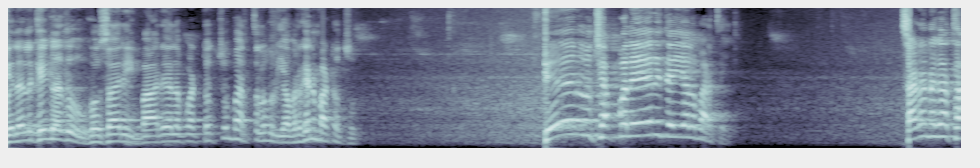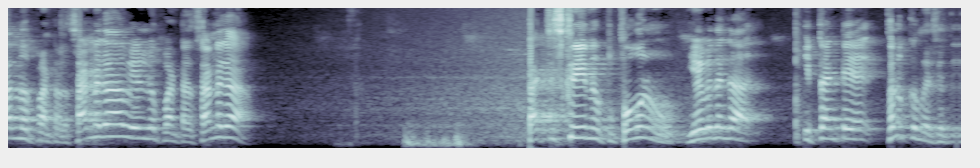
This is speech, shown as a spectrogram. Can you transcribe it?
పిల్లలకే కాదు ఒక్కోసారి భార్యలు పట్టొచ్చు భర్తలు ఎవరికైనా పట్టొచ్చు. పేర్లు చెప్పలేని దెయ్యాలు పడతాయి. సడన్గా తలనొప్పి అంటారు సన్నగా వేళ్ళు నొప్పి అంటారు సన్నగా టచ్ స్క్రీన్ ఫోను ఏ విధంగా ఇట్టంటే తలుక్కు మెరిసింది.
